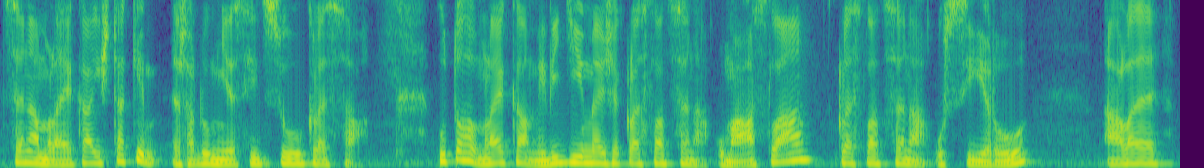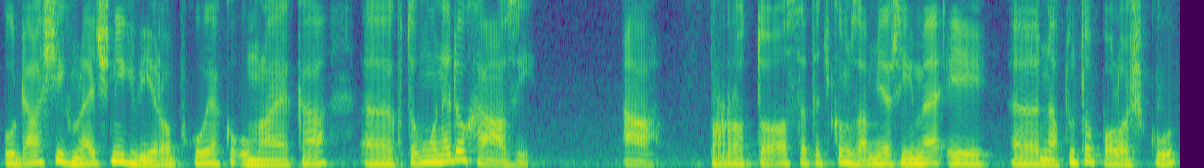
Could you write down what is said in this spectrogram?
Cena mléka již taky řadu měsíců klesá. U toho mléka my vidíme, že klesla cena u másla, klesla cena u síru, ale u dalších mléčných výrobků, jako u mléka, k tomu nedochází. A proto se teď zaměříme i e, na tuto položku.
